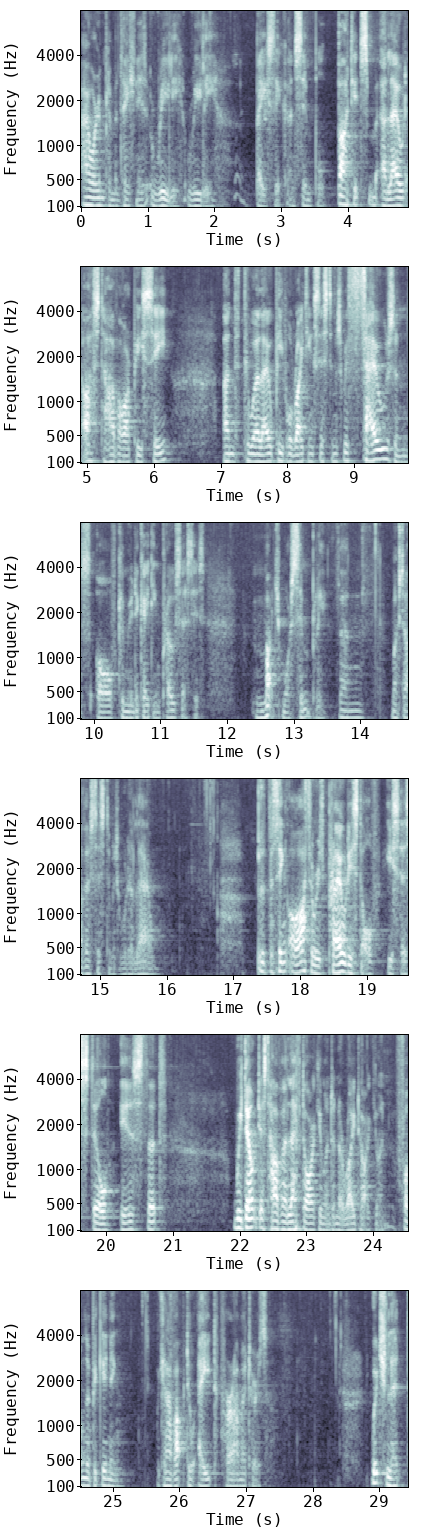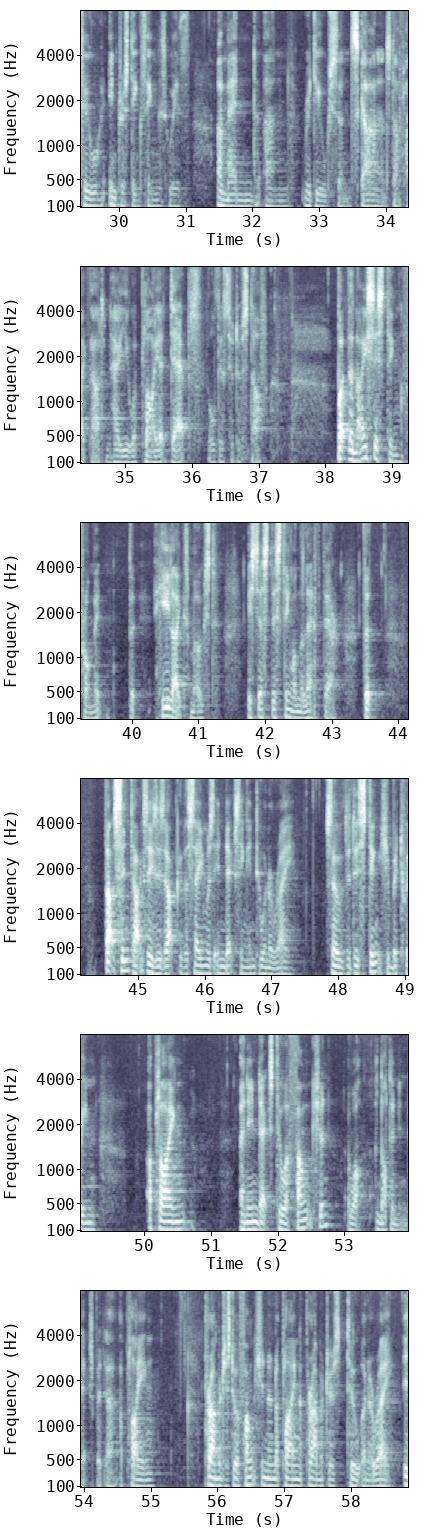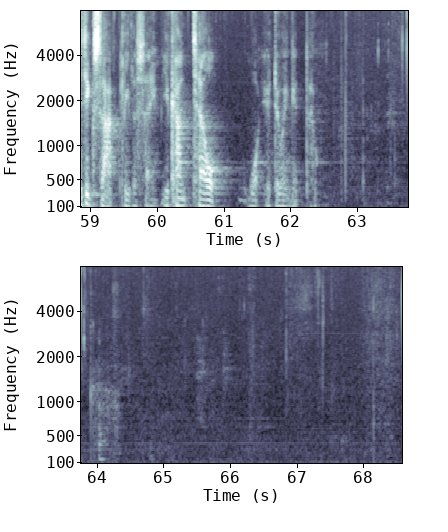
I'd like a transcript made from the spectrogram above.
our implementation is really, really basic and simple, but it's allowed us to have RPC and to allow people writing systems with thousands of communicating processes much more simply than most other systems would allow. But the thing Arthur is proudest of, he says still, is that we don't just have a left argument and a right argument. From the beginning, we can have up to eight parameters, which led to interesting things with amend and reduce and scan and stuff like that, and how you apply at depth, all this sort of stuff. But the nicest thing from it that he likes most it's just this thing on the left there, that that syntax is exactly the same as indexing into an array. So the distinction between applying an index to a function, well, not an index, but uh, applying parameters to a function and applying parameters to an array is exactly the same. You can't tell what you're doing it to.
